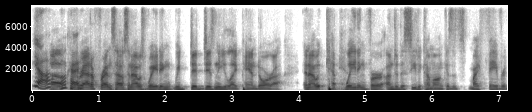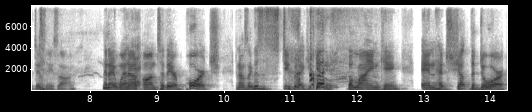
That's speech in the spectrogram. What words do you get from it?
Yeah. Uh, okay. We were at a friend's house and I was waiting. We did Disney like Pandora, and I kept waiting for Under the Sea to come on because it's my favorite Disney song. And I went out onto their porch and I was like, "This is stupid." I keep getting The Lion King, and had shut the door,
